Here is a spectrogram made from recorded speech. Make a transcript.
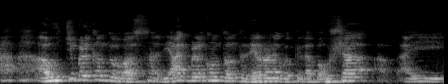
ಆ- ಹುಚ್ಚು ಬೆಳ್ಕಂತು ವಾಸ್, ಅದು ಯಾಕೆ ಬೆಳ್ಕೊಂತು ಅಂತ ದೇವರನೇ ಗೊತ್ತಿಲ್ಲ. ಬಹುಶಃ ಈ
